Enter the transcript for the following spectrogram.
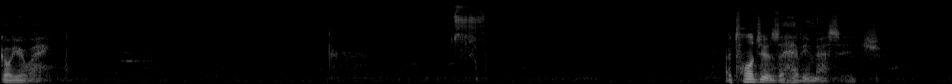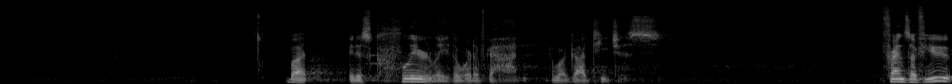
Go your way. I told you it was a heavy message. But it is clearly the Word of God and what God teaches. Friends, if you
